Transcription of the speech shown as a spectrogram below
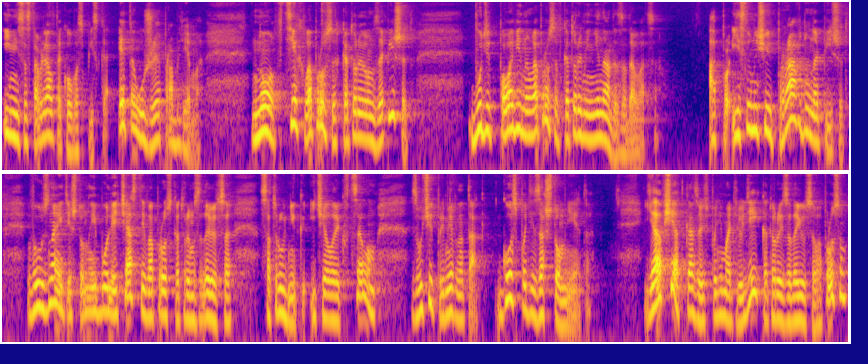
и не составлял такого списка. Это уже проблема. Но в тех вопросах, которые он запишет, будет половина вопросов, которыми не надо задаваться. А если он еще и правду напишет, вы узнаете, что наиболее частый вопрос, которым задается сотрудник и человек в целом, звучит примерно так. Господи, за что мне это? Я вообще отказываюсь понимать людей, которые задаются вопросом,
